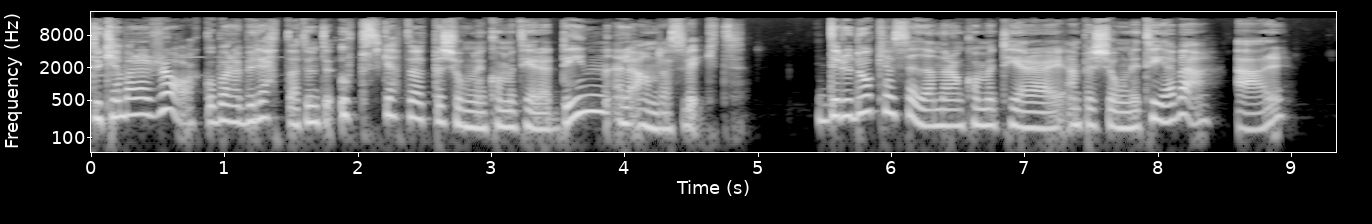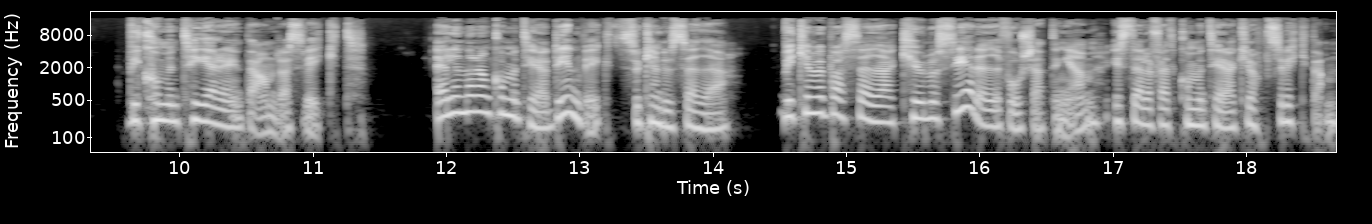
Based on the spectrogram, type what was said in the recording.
Du kan vara rak och bara berätta att du inte uppskattar att personen kommenterar din eller andras vikt. Det du då kan säga när de kommenterar en person i TV är vi kommenterar inte andras vikt. Eller när de kommenterar din vikt så kan du säga vi kan väl bara säga kul att se dig i fortsättningen istället för att kommentera kroppsvikten.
